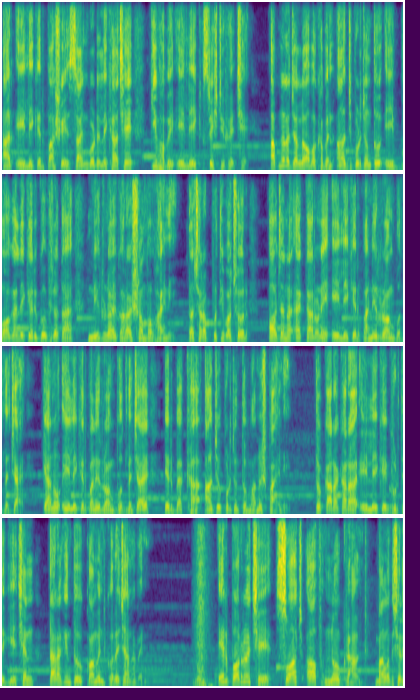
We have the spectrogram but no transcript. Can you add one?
আর এই লেকের পাশে সাইনবোর্ডে লেখা আছে কীভাবে এই লেক সৃষ্টি হয়েছে। আপনারা জানলে অবাক হবেন, আজ পর্যন্ত এই বগা লেকের গভীরতা নির্ণয় করা সম্ভব হয়নি। তাছাড়া প্রতি বছর অজানা এক কারণে এই লেকের পানির রং বদলে যায়। কেন এই লেকের পানির রং বদলে যায় এর ব্যাখ্যা আজও পর্যন্ত মানুষ পায়নি। তো কারা কারা এই লেকে ঘুরতে গিয়েছেন, তারা কিন্তু কমেন্ট করে জানাবেন। এরপর রয়েছে সোয়াচ অফ নো গ্রাউন্ড বাংলাদেশের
